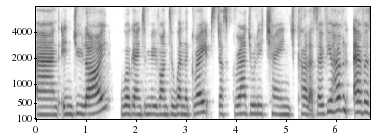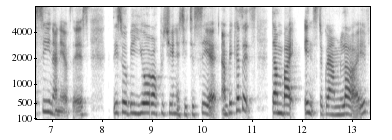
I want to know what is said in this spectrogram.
And in July, we're going to move on to when the grapes just gradually change color. So if you haven't ever seen any of this, this will be your opportunity to see it. And because it's done by Instagram Live,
